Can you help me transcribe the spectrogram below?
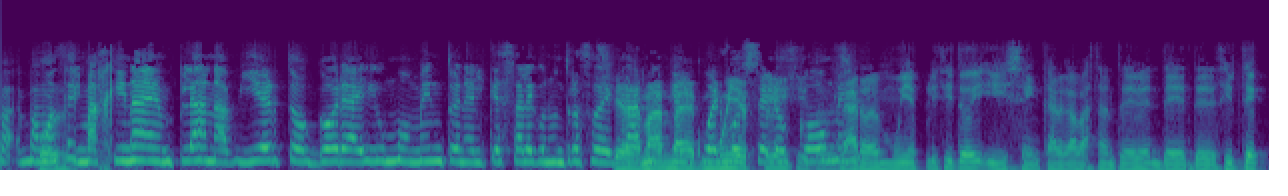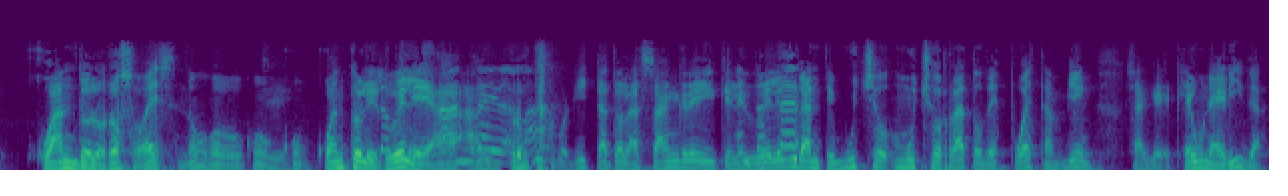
va- vamos te imaginas en plan abierto gore hay un momento en el que sale con un trozo de Sí, carne además que el es muy cuervo se lo explícito, come Claro, es muy explícito y, y se encarga bastante de, de- de decirte cuán doloroso es, ¿no? O cu- Sí. cu- cuánto le Lo duele al protagonista toda la sangre y que le duele durante mucho, mucho rato después también. O sea, que, que es una herida.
